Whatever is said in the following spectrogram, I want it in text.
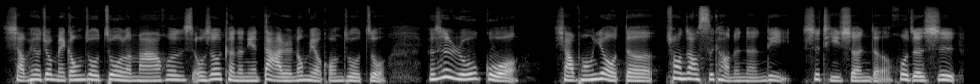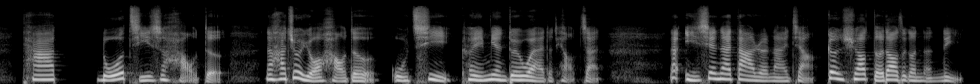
小朋友就没工作做了吗？或者有时候可能连大人都没有工作做。可是如果小朋友的创造思考的能力是提升的，或者是他逻辑是好的，那他就有好的武器可以面对未来的挑战。那以现在大人来讲，更需要得到这个能力。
